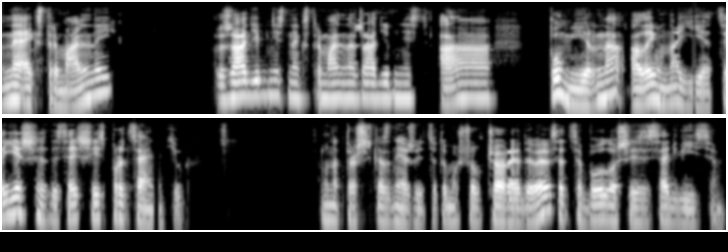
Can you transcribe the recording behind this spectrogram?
не екстремальний жадібність, не екстремальна жадібність, а помірна, але вона є. Це є 66%. Вона трошечки знижується, тому що вчора я дивився, це було 68.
